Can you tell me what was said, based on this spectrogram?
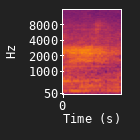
Bye.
